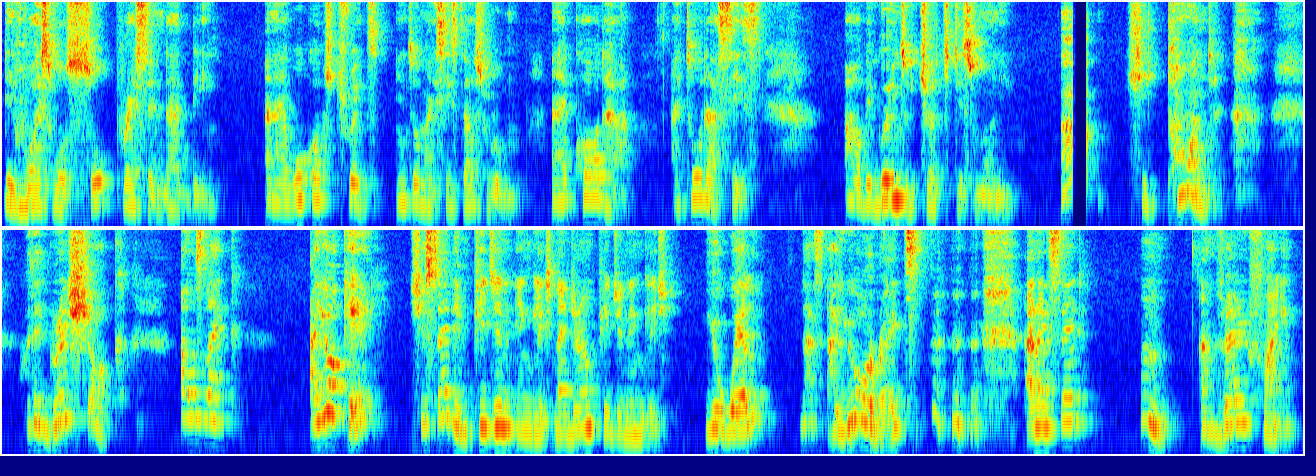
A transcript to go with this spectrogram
The voice was so present that day. And I woke up straight into my sister's room. And I called her. I told her, sis, I'll be going to church this morning. Hmm? She turned with a great shock. I was like, are you okay? She said in pidgin English, Nigerian pidgin English, you well? That's, are you all right? and I said, hmm, I'm very fine.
